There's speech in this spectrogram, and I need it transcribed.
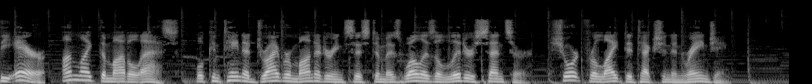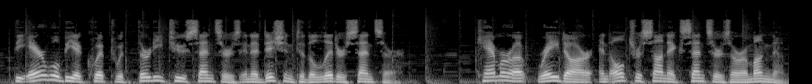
The Air, unlike the Model S, will contain a driver monitoring system as well as a lidar sensor, short for light detection and ranging. The Air will be equipped with 32 sensors in addition to the lidar sensor. Camera, radar, and ultrasonic sensors are among them.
